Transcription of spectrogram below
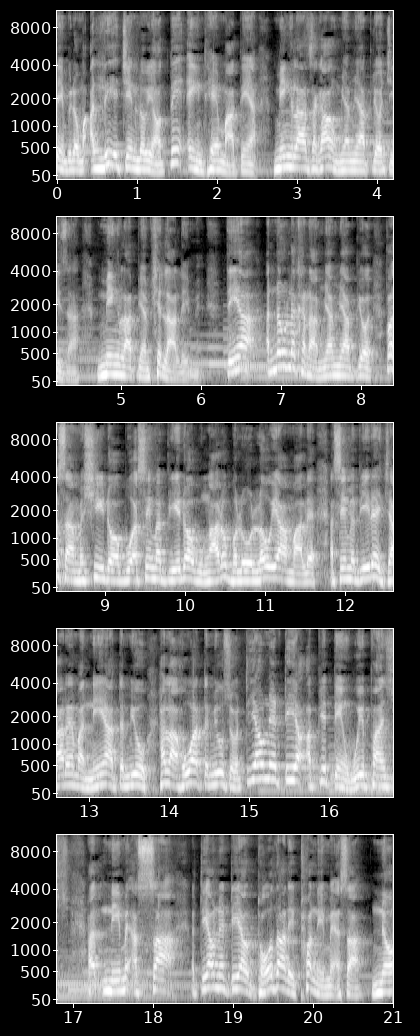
တင်ပြီးတော့မှအလေးအကျင့်လုပ်ရအောင်တင့်အိမ်ထဲမှာတင်ကမင်္ဂလာစကားကိုများများပြောကြည့်စမ်းမင်္ဂလာပြန်ဖြစ်လာလိမ့်မယ်တင်ကအနှုတ်လက္ခဏာများများပြောပတ်စာမရှိတော့ဘူးအစင်မပြေတော့ဘူးငါတို့ဘလို့လုပ်ရမှာလဲအစင်မပြေတဲ့ကြားထဲမှာနင်းကတမျိုးဟလာဟိုကတမျိုးဆိုတော့တယောက်နဲ့တယောက်အပြစ်တင်ဝေဖန်နေမဲ့အစတယောက်နဲ့တယောက်ဒေါသတွေထွက်နေမဲ့အစ no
